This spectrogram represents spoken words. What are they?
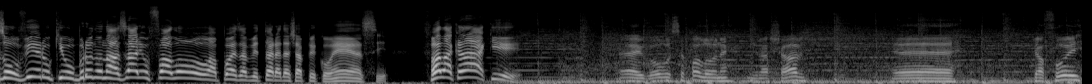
Vamos ouvir o que o Bruno Nazário falou após a vitória da Chapecoense. Fala, craque! É, igual você falou, né? Virar a chave. É, já foi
